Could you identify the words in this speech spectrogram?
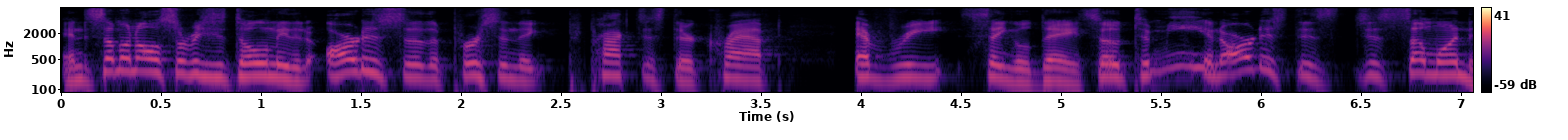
And someone also recently told me that artists are the person that practice their craft every single day. So to me, an artist is just someone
